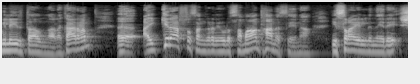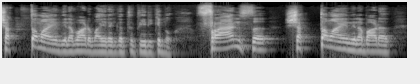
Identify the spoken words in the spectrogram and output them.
വിലയിരുത്താവുന്നതാണ്. കാരണം ഐക്യരാഷ്ട്ര സംഘടനയുടെ സമാധാന സേന ഇസ്രായേലിന് നേരെ ശക്തമായ നിലപാടുമായി രംഗത്തെത്തിയിരിക്കുന്നു. ഫ്രാൻസ് ശക്തമായ നിലപാട്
